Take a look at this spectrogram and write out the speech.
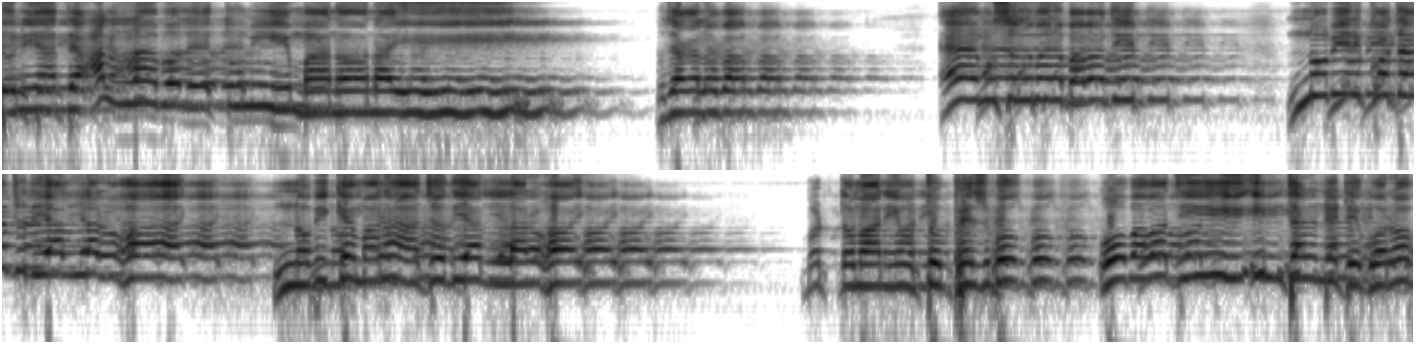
দুনিয়াতে আল্লাহ বলে তুমি মানো নাই। বোঝা গেল বাবা এ মুসলমান বাবাজি নবীর কথা যদি আল্লাহর হয় নবীকে মানা যদি আল্লাহর হয় বর্তমান ইউটিউব ফেসবুক ও বাবাজি ইন্টারনেটে গরম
